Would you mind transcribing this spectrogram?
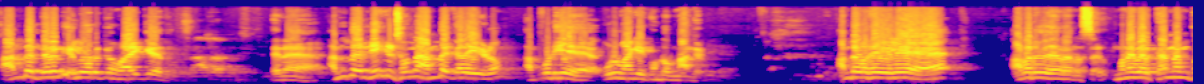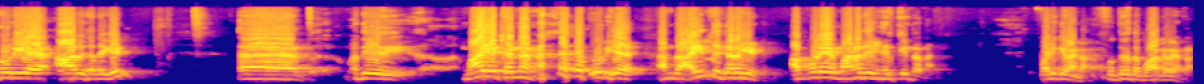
அந்த திறன் எல்லோருக்கும் வாய்க்காது. என்ன அந்த நீங்கள் சொன்ன அந்த கதைகளும் அப்படியே உள்வாங்கி கொண்டோம் நாங்கள். அந்த வகையிலே அவர் முனைவர் கண்ணன் கூறிய ஆறு கதைகள் ஆஹ், அது மாயக்கண்ணன் கூறிய அந்த ஐந்து கதைகள் அப்படியே மனதில் நிற்கின்றன. படிக்க வேண்டாம் புத்தகத்தை பார்க்க வேண்டாம்.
